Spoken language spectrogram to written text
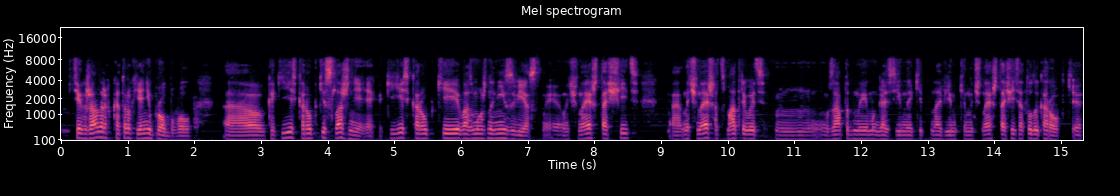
в тех жанрах, в которых я не пробовал. А, какие есть коробки сложнее, какие есть коробки, возможно, неизвестные. Начинаешь тащить, начинаешь отсматривать западные магазины, какие-то новинки, начинаешь тащить оттуда коробки.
